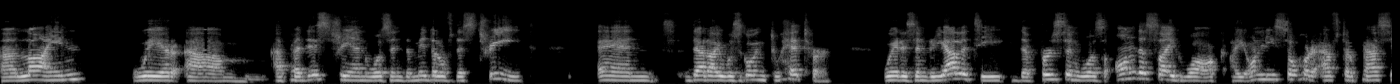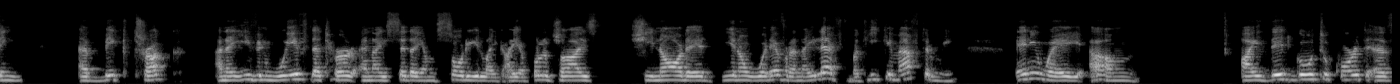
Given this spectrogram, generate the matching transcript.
uh, line where um, a pedestrian was in the middle of the street and that I was going to hit her. Whereas in reality, the person was on the sidewalk. I only saw her after passing a big truck. And I even waved at her and I said, I am sorry, like I apologize. She nodded, you know, whatever. And I left, but he came after me. Anyway, um, I did go to court as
